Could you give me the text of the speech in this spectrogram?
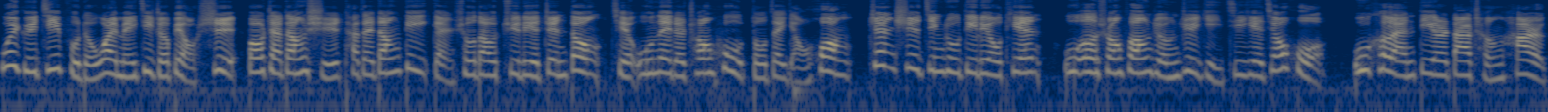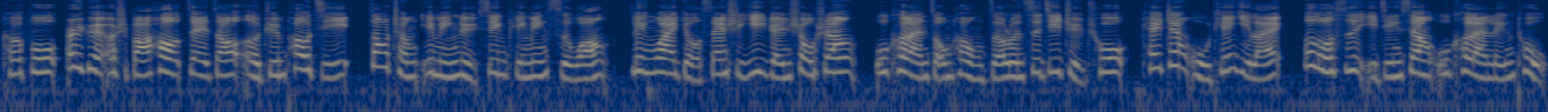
位于基辅的外媒记者表示，爆炸当时他在当地感受到剧烈震动，且屋内的窗户都在摇晃。战事进入第六天，乌俄双方仍日以继夜交火。乌克兰第二大城哈尔科夫二月二十八号再遭俄军炮击，造成一名女性平民死亡，另外有三十一人受伤。乌克兰总统泽伦斯基指出，开战五天以来，俄罗斯已经向乌克兰领土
